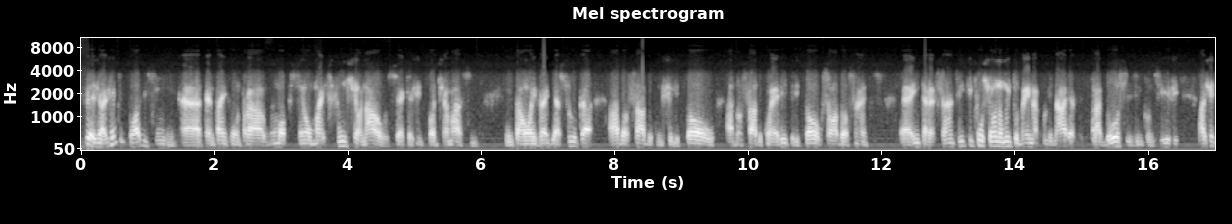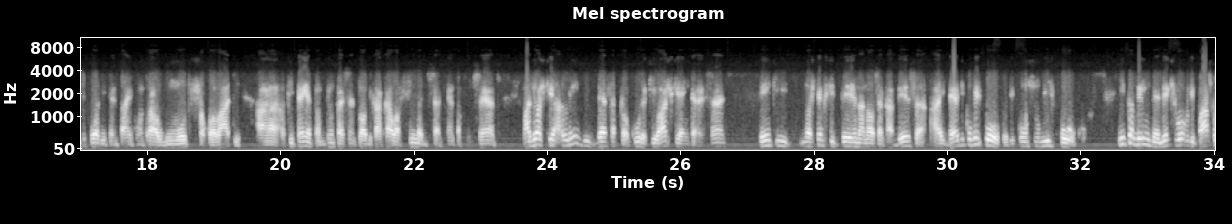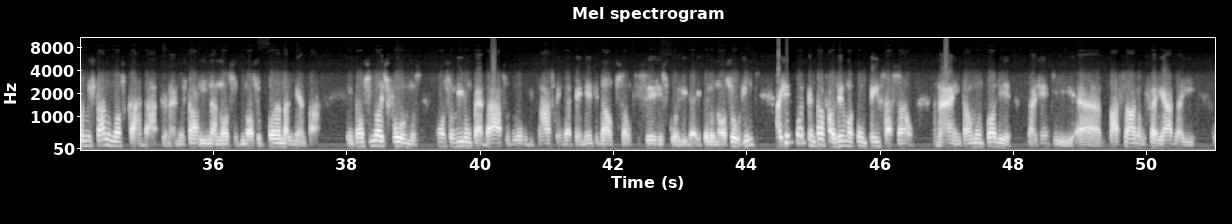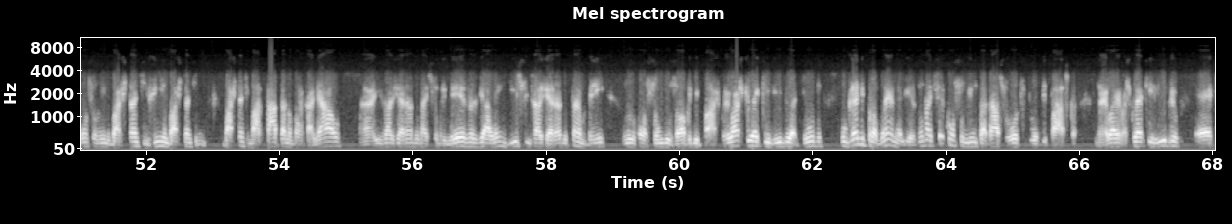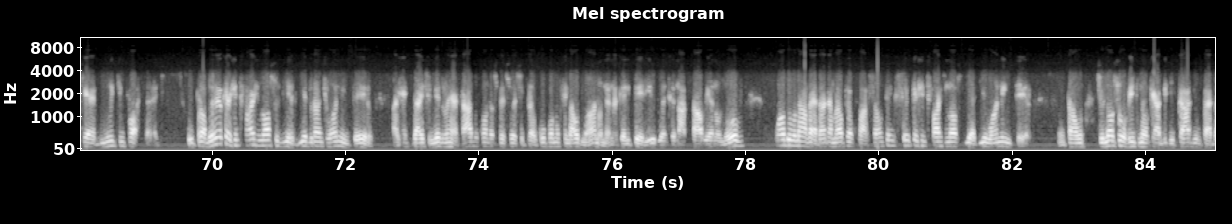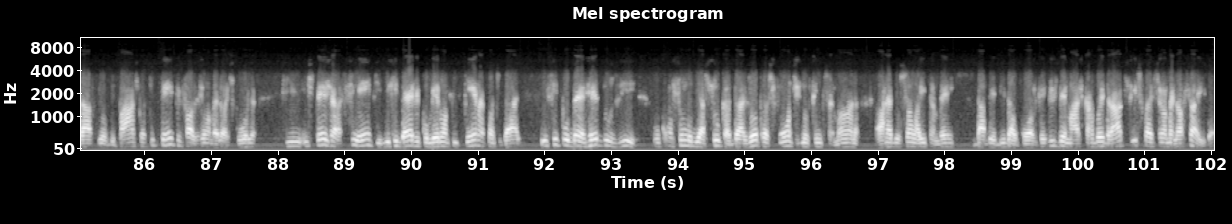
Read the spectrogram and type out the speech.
Veja, a gente pode sim é, tentar encontrar alguma opção mais funcional, se é que a gente pode chamar assim. Então, ao invés de açúcar, adoçado com xilitol, adoçado com eritritol, que são adoçantes é, interessantes e que funcionam muito bem na culinária para doces, inclusive. A gente pode tentar encontrar algum outro chocolate ah, que tenha também um percentual de cacau acima de 70%. Mas eu acho que além de, dessa procura, que eu acho que é interessante, tem que, nós temos que ter na nossa cabeça a ideia de comer pouco, de consumir pouco. E também entender que o ovo de Páscoa não está no nosso cardápio, né? não está ali no nosso, nosso plano alimentar. Então, se nós formos consumir um pedaço do ovo de Páscoa, independente da opção que seja escolhida aí pelo nosso ouvinte, a gente pode tentar fazer uma compensação, né? Então, não pode a gente uh, passar um feriado aí consumindo bastante vinho, bastante, bastante batata no bacalhau, uh, exagerando nas sobremesas e, além disso, exagerando também no consumo dos ovos de Páscoa. Eu acho que o equilíbrio é tudo. O grande problema, Elias, não vai ser consumir um pedaço ou outro do ovo de Páscoa. Né? Eu acho que o equilíbrio é que é muito importante. O problema é o que a gente faz no nosso dia a dia durante o ano inteiro. A gente dá esse mesmo recado quando as pessoas se preocupam no final do ano, né? naquele período entre Natal e Ano Novo, quando, na verdade, a maior preocupação tem que ser o que a gente faz no nosso dia a dia o ano inteiro. Então, se o nosso ouvinte não quer abdicar de um pedaço de ovo de Páscoa, que tente fazer uma melhor escolha, que esteja ciente de que deve comer uma pequena quantidade e se puder reduzir o consumo de açúcar das outras fontes no fim de semana, a redução aí também da bebida alcoólica e dos demais carboidratos, isso vai ser uma melhor saída.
